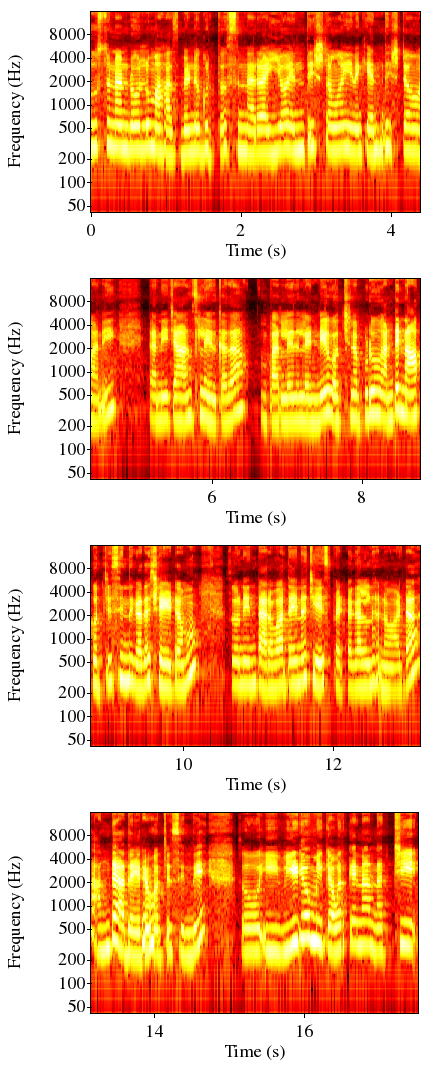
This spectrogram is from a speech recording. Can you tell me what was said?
చూస్తున్న రోజులు మా హస్బెండ్ గుర్తొస్తున్నారు. అయ్యో ఎంత ఇష్టమో ఈయనకి ఎంత ఇష్టమో అని. కానీ ఛాన్స్ లేదు కదా. పర్లేదులేండి. వచ్చినప్పుడు అంటే నాకు వచ్చేసింది కదా చేయటము. సో నేను తర్వాత అయినా చేసి పెట్టగలను అనమాట అంతే ఆ ధైర్యం వచ్చేసింది. సో ఈ వీడియో మీకు ఎవరికైనా నచ్చి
